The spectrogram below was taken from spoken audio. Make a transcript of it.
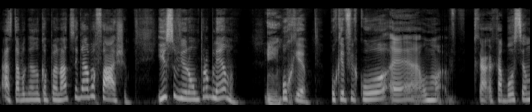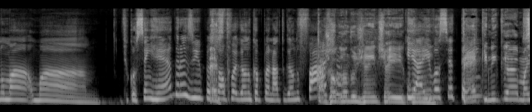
ah, estava ganhando o campeonato, você ganhava faixa. Isso virou um problema. Sim. Por quê? Porque ficou é, uma. ca- Acabou sendo uma. uma ficou sem regras e o pessoal foi ganhando campeonato, ganhando faixa. Tá jogando gente aí com E aí você tem- técnica, mas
